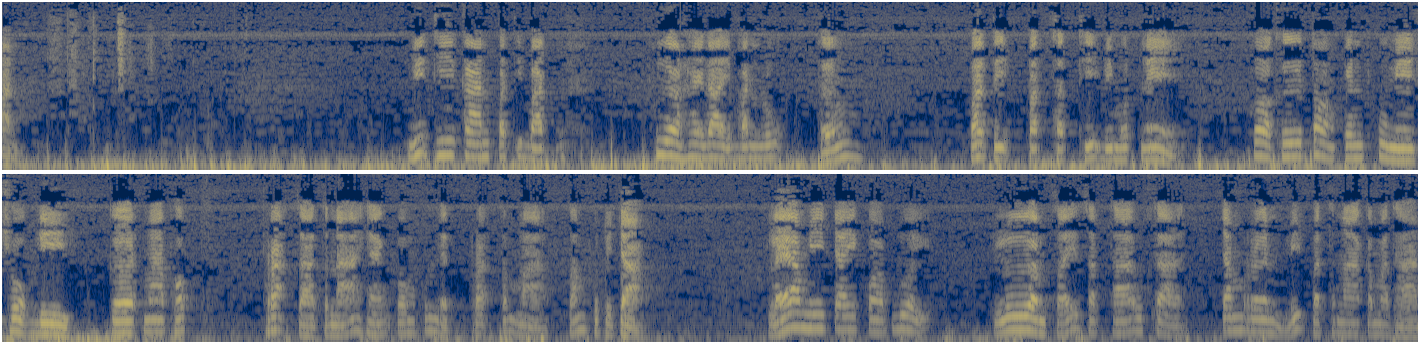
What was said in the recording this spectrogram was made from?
าณวิธีการปฏิบัติเพื่อให้ได้บรรลุถึงปฏิปัสสัทธิวิมุตตินี้ก็คือต้องเป็นผู้มีโชคดี เกิดมาพบพระศาสนาแห่งองค์สมเด็จพระสัมมาสัมพุทธเจ้า แล้วมีใจกอบด้วยเลื่อมใสศรัทธาอุตสาห์จำเริญวิปัสนากรรมฐาน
